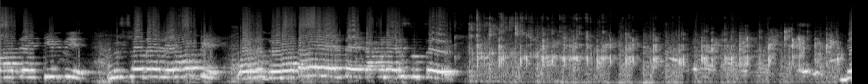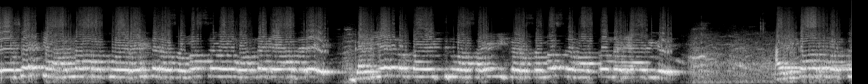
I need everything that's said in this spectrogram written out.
ಮಾತೆ ಕೀರ್ತಿ ವಿಶ್ವದಲ್ಲಿ ಹಾಕಿ ಒಂದು ದೃಢತಾಯಿಯಂತೆ ರೈತರ ಸಮಸ್ಯೆಗಳು ಒಂದೆಡೆಯಾದರೆ ಗಡಿಯನ್ನು ಕಾಯುತ್ತಿರುವ ಸೈನಿಕರ ಸಮಸ್ಯೆ ಮತ್ತೊಂದೆಡೆಯಾಗಿದೆ ಅಧಿಕಾರ ಮತ್ತು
